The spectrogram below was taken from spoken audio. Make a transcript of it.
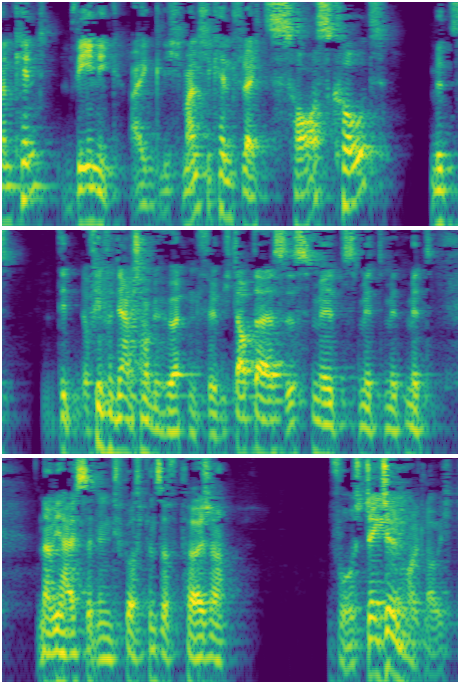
man kennt wenig eigentlich. Manche kennen vielleicht Source Code mit, den, auf jeden Fall den habe ich schon mal gehört, den Film. Ich glaube, da ist es mit, mit, mit, mit, na, wie heißt er denn, Typ aus Prince of Persia? Wo ist Jake Gyllenhaal, glaube ich.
